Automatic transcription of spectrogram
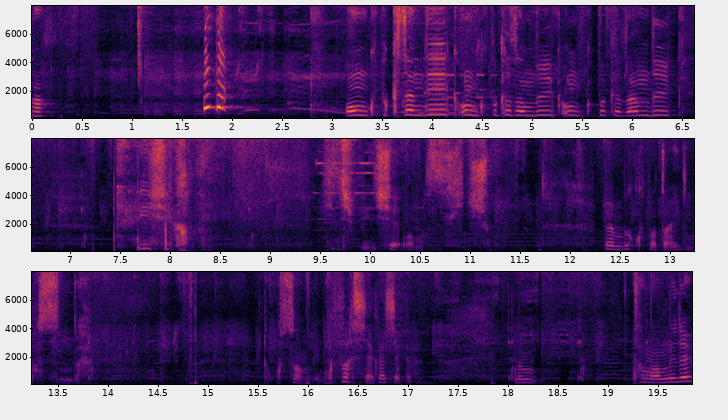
Aha. 10 kupa kazandık, 10 kupa kazandık, 10 kupa kazandık. Bir şey kap. Hiçbir şey olamaz, hiç. Ben bir kupadaydım aslında. 90 bin kupa şaka şaka. Ben tamamıyla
